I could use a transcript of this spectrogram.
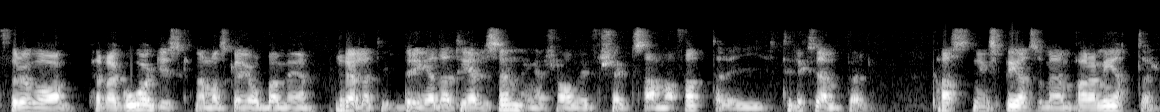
för att vara pedagogisk när man ska jobba med relativt breda tv-sändningar så har vi försökt sammanfatta det i till exempel passningsspel som en parameter.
